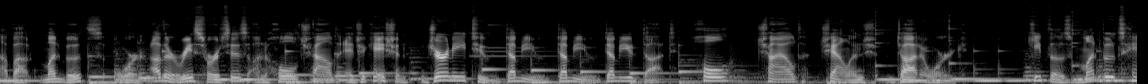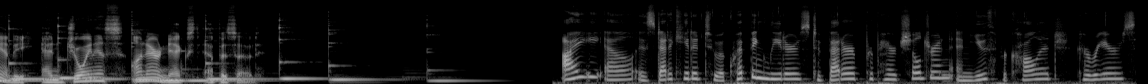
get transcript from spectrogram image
about Mud Boots or other resources on whole child education, journey to www.wholechildchallenge.org. Keep those mud boots handy and join us on our next episode. IEL is dedicated to equipping leaders to better prepare children and youth for college, careers,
